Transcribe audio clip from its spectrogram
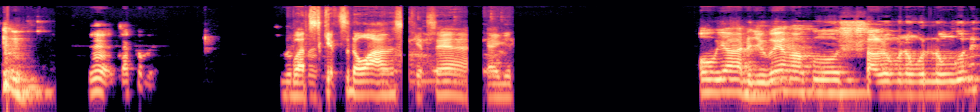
iya cakep ya buat skits doang skitsnya kayak gitu Oh ya, ada juga yang aku selalu menunggu-nunggu nih.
